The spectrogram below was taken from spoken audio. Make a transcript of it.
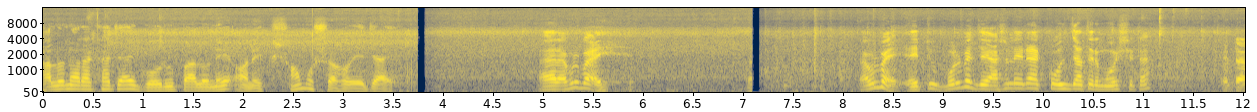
ভালো না রাখা যায় গরু পালনে অনেক সমস্যা হয়ে যায়। আর রাহুল ভাই রাহুল ভাই একটু বলবেন যে আসলে এটা কোন জাতের মোষ সেটা এটা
